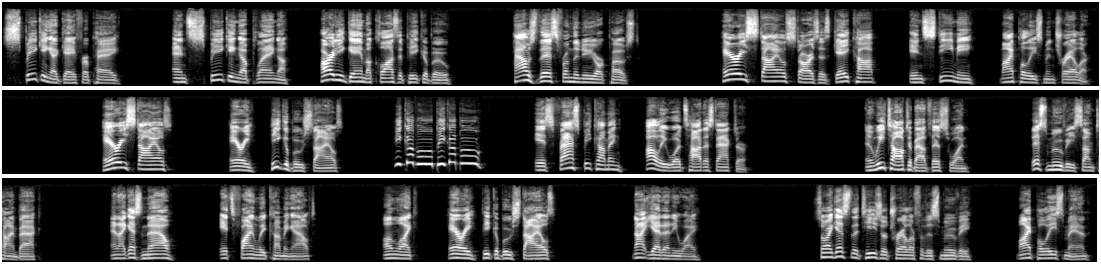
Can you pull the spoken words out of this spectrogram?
Speaking of gay for pay, and speaking of playing a hearty game of closet peekaboo, how's this from the New York Post? Harry Styles stars as gay cop in steamy My Policeman trailer. Harry Styles, Harry Peekaboo Styles, Peekaboo, Peekaboo, is fast becoming Hollywood's hottest actor. And we talked about this one, this movie, sometime back. And I guess now it's finally coming out. Unlike Harry Peekaboo Styles. Not yet, anyway. So I guess the teaser trailer for this movie, My Policeman,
